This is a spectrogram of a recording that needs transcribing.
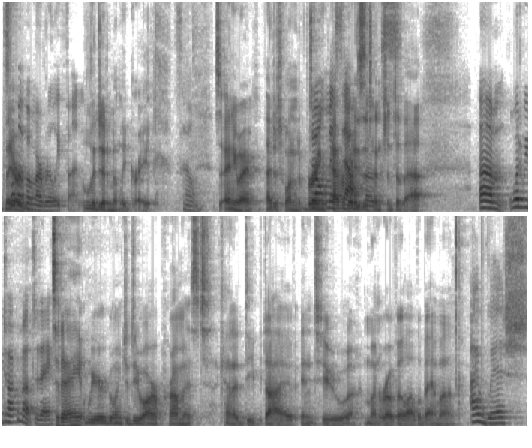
They Some are- of them are really fun. legitimately great. So, So anyway, I just wanted to bring miss out, everybody's attention to that. um, what are we talking about today? Today we are going to do our promised kind of deep dive into Monroeville, Alabama. I wish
